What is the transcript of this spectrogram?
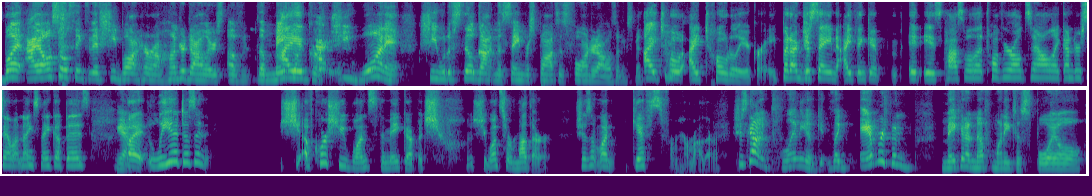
But I also think that if she bought her a hundred dollars of the makeup that she wanted, she would have still gotten the same response as four hundred dollars of expensive. I to- I totally agree. But I'm just saying, I think it it is possible that 12 year olds now like understand what nice makeup is. yeah. But Leah doesn't. She of course she wants the makeup, but she she wants her mother. She doesn't want gifts from her mother. She's gotten plenty of gifts. Like Amber's been making enough money to spoil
